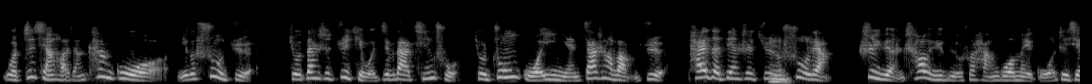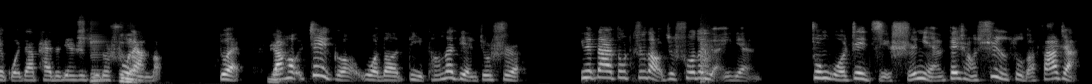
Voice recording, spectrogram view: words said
我之前好像看过一个数据，就但是具体我记不大清楚。就中国一年加上网剧拍的电视剧的数量是远超于比如说韩国、美国这些国家拍的电视剧的数量的。对，然后这个我的底层的点就是，因为大家都知道，就说的远一点，中国这几十年非常迅速的发展。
